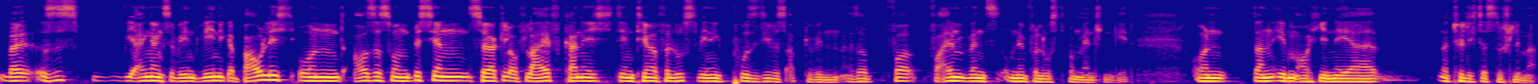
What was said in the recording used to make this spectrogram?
weil es ist, wie eingangs erwähnt, weniger baulich und außer so ein bisschen Circle of Life kann ich dem Thema Verlust wenig Positives abgewinnen. Also vor, vor allem, wenn es um den Verlust von Menschen geht. Und dann eben auch je näher, natürlich desto schlimmer.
